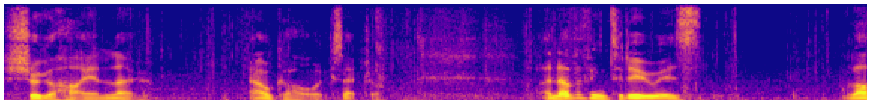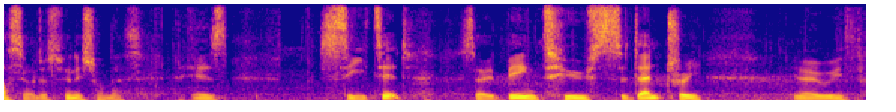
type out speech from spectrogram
sugar high and low, alcohol, etc. Another thing to do is, lastly, I'll just finish on this, is seated. So being too sedentary, you know, we've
